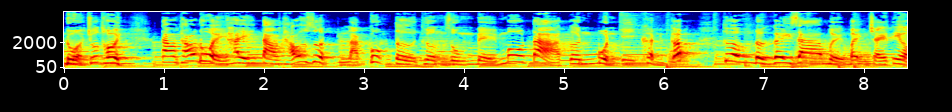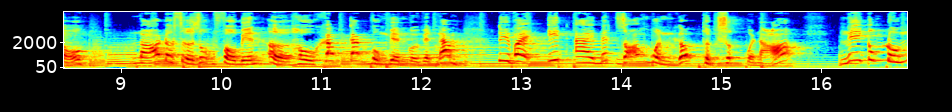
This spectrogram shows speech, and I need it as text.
Đùa chút thôi, Tháo đuổi hay Tào Tháo rượt là cụm từ thường dùng để mô tả cơn buồn y khẩn cấp, thường được gây ra bởi bệnh trái tiểu. Nó được sử dụng phổ biến ở hầu khắp các vùng miền của Việt Nam. Tuy vậy, ít ai biết rõ nguồn gốc thực sự của nó. Nghĩ cũng đúng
